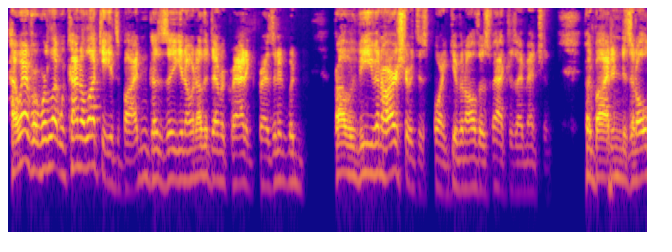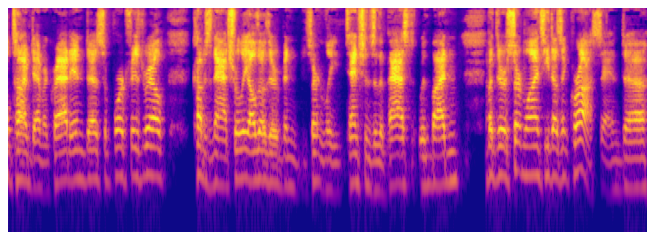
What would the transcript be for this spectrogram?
However, we're we're kind of lucky it's Biden because uh, you know another Democratic president would probably be even harsher at this point, given all those factors I mentioned. But Biden is an old time Democrat, and uh, support for Israel comes naturally, although there have been certainly tensions in the past with Biden. But there are certain lines he doesn't cross. And uh,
